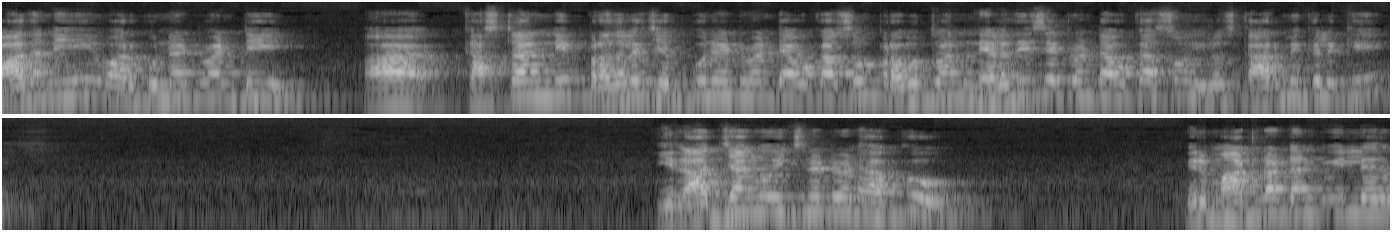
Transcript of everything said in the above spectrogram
బాధని వారికి ఉన్నటువంటి కష్టాన్ని ప్రజలకు చెప్పుకునేటువంటి అవకాశం ప్రభుత్వాన్ని నిలదీసేటువంటి అవకాశం ఈరోజు కార్మికులకి ఈ రాజ్యాంగం ఇచ్చినటువంటి హక్కు మీరు మాట్లాడడానికి వీల్లేదు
